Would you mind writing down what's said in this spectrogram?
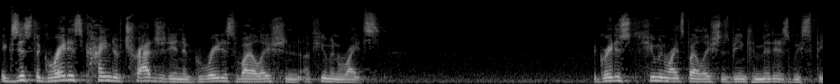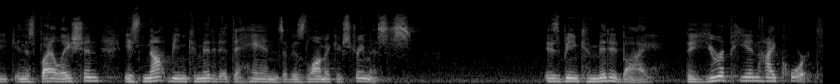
exists the greatest kind of tragedy and the greatest violation of human rights the greatest human rights violation is being committed as we speak, and this violation is not being committed at the hands of Islamic extremists. It is being committed by the European High Court,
